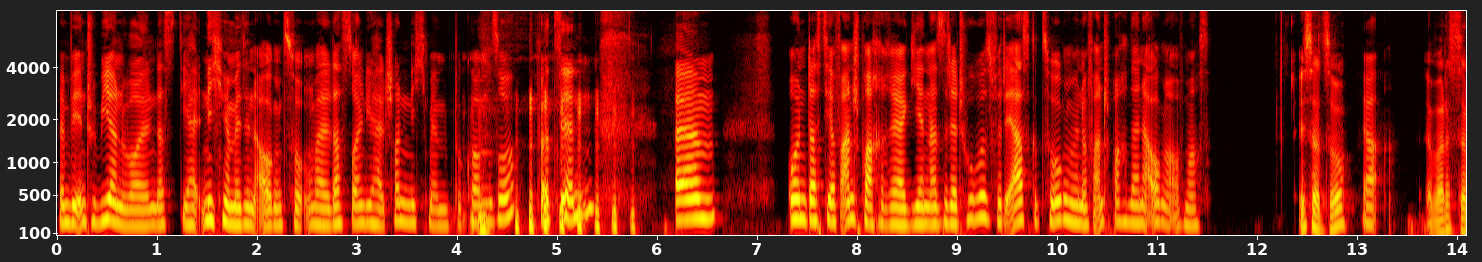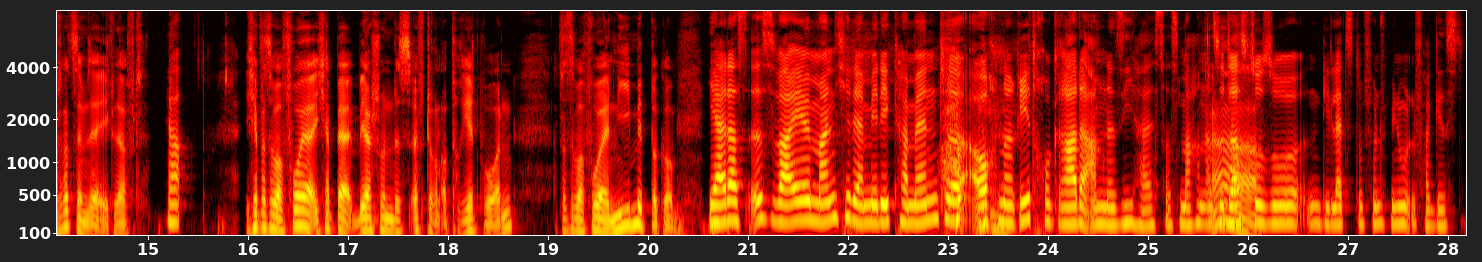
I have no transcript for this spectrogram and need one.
wenn wir intubieren wollen, dass die halt nicht mehr mit den Augen zucken, weil das sollen die halt schon nicht mehr mitbekommen, so Patienten. ähm, und dass die auf Ansprache reagieren. Also der Tubus wird erst gezogen, wenn du auf Ansprache deine Augen aufmachst. Ist das so? Ja. Aber das ist ja trotzdem sehr ekelhaft. Ja. Ich habe das aber vorher, ich habe ja, ja schon des Öfteren operiert worden, habe das aber vorher nie mitbekommen. Ja, das ist, weil manche der Medikamente auch eine retrograde Amnesie heißt das machen. Also, Ah. dass du so die letzten fünf Minuten vergisst.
